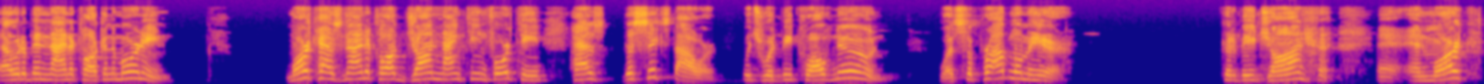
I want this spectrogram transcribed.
That would have been nine o'clock in the morning. Mark has nine o'clock. John 19, 14 has the sixth hour, which would be 12 noon. What's the problem here? Could it be John and Mark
